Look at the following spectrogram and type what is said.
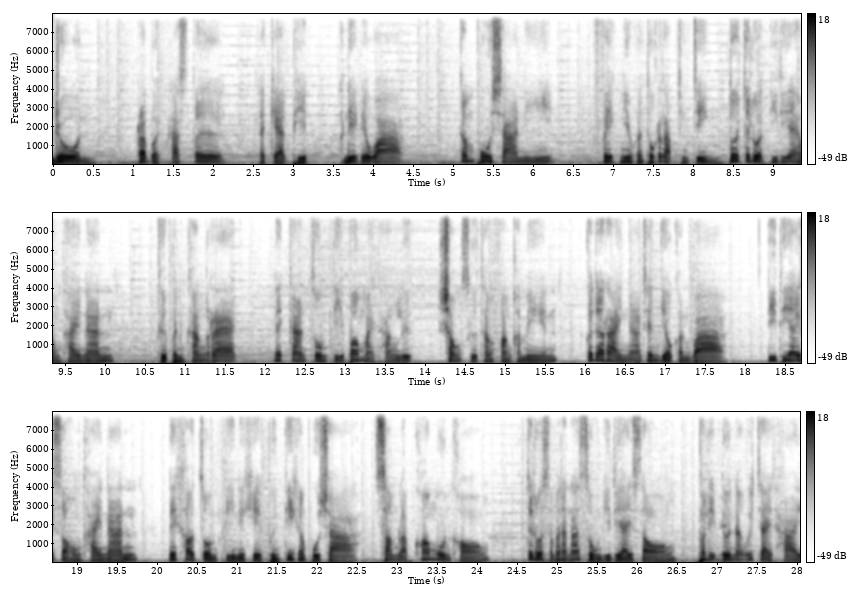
โดรน ระเบิดคลัสเตอร์ และแก๊สพิษ เรียกได้ว่า กัมพูชานี้เฟกนิวกันทุกระดับจริงๆโดยจรวด DTI ของไทยนั้น ถือเป็นครั้งแรก ในการโจมตีเป้าหมายทางลึก ช่องสื่อทางฝั่งเขมร ก็ได้รายงานเช่นเดียวกันว่า DTI 2 ของไทยนั้น ได้เข้าโจมตีในเขตพื้นที่กัมพูชาสำหรับข้อมูลของจรวดสมรรถนะสูง DTI 2 ผลิตโดยนักวิจัยไทย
